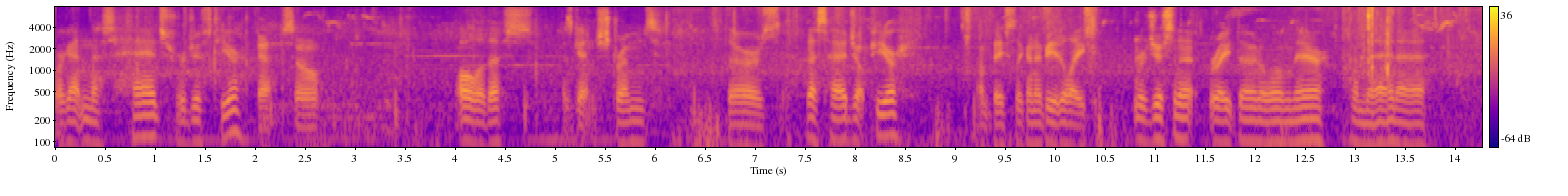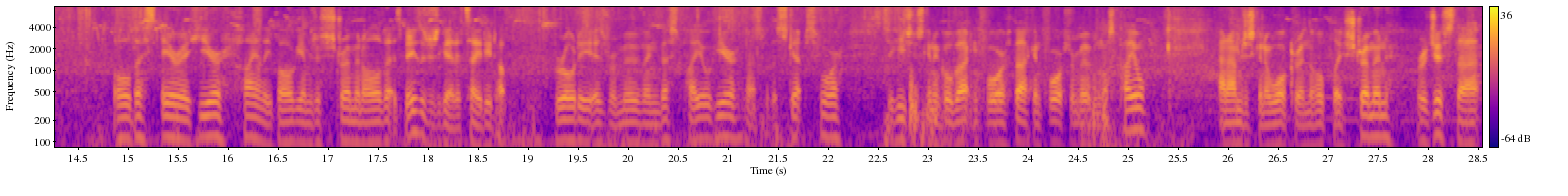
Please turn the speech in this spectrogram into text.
We're getting this hedge reduced here. Yeah, so all of this is getting trimmed. There's this hedge up here. I'm basically going to be like reducing it right down along there. And then uh, all this area here, highly boggy, I'm just trimming all of it. It's basically just getting it tidied up. Brodie is removing this pile here, that's what the skip's for. So he's just gonna go back and forth, back and forth, removing this pile. And I'm just gonna walk around the whole place trimming, reduce that,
